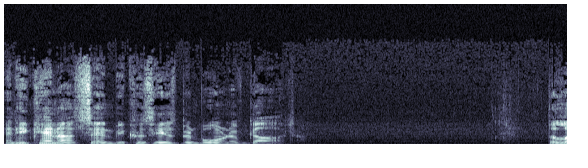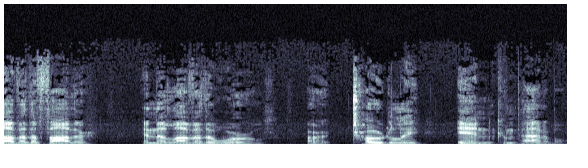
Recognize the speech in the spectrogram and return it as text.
and he cannot sin because he has been born of God. The love of the Father and the love of the world are totally incompatible.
